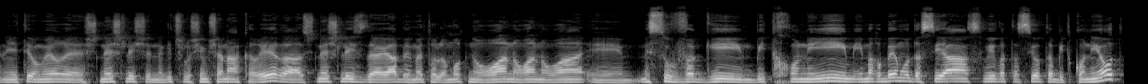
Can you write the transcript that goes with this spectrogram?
אני הייתי אומר אה, שני שליש, של נגיד 30 שנה הקריירה, אז שני שליש זה היה באמת עולמות נורא נורא נורא אה, מסווגים, ביטחוניים, עם הרבה מאוד עשייה סביב התעשיות הביטחוניות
